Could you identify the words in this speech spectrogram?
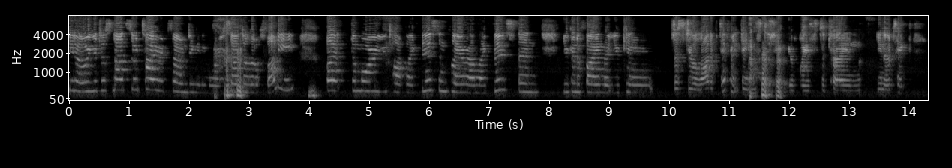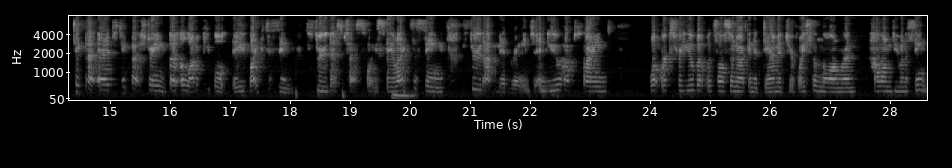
you know, you're just not so tired sounding anymore. You sound a little funny. But the more you talk like this and play around like this, then you're to find that you can just do a lot of different things to shape your voice to try and you know take take that edge take that strain but a lot of people they like to sing through this chest voice they like to sing through that mid range and you have to find what works for you but what's also not going to damage your voice in the long run how long do you want to sing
